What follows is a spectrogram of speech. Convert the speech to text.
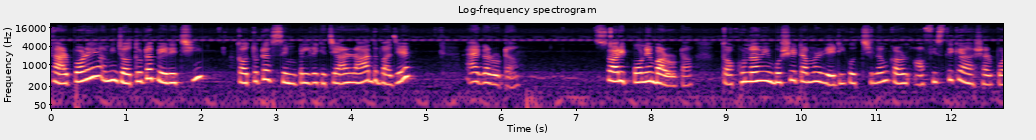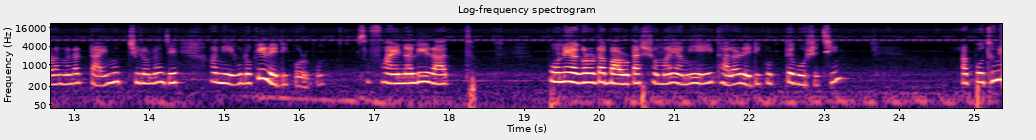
তারপরে আমি যতটা পেরেছি ততটা সিম্পল রেখেছি। আর রাত বাজে এগারোটা। সরি পৌনে বারোটা। তখন আমি বসে এটা আমার রেডি করছিলাম। কারণ অফিস থেকে আসার পর আমার টাইম হচ্ছিল না যে আমি এগুলোকে রেডি করব। সো ফাইনালি রাত পৌনে এগারোটা বারোটার সময় আমি এই থালা রেডি করতে বসেছি। আর প্রথমে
